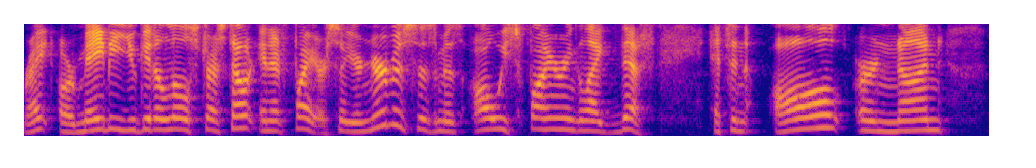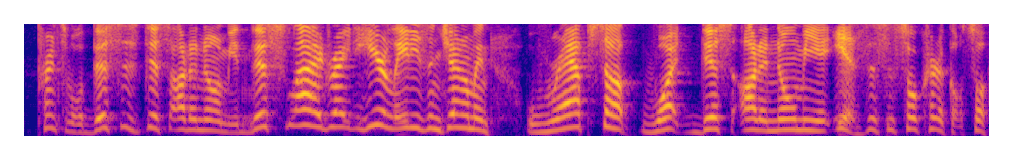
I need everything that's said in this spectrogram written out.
right? Or maybe you get a little stressed out and it fires. So your nervous system is always firing like this. It's an all or none principle. This is dysautonomia. This slide right here, ladies and gentlemen, wraps up what dysautonomia is. This is so critical. So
